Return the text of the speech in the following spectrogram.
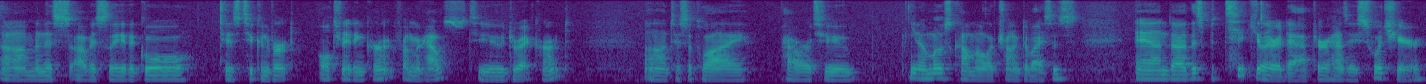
um, and this obviously the goal is to convert alternating current from your house to direct current uh, to supply power to you know most common electronic devices. And uh, this particular adapter has a switch here.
